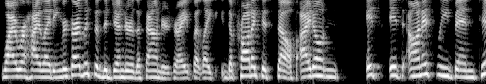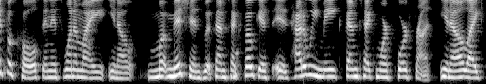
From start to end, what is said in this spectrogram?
why we're highlighting regardless of the gender of the founders right but like the product itself i don't it's it's honestly been difficult and it's one of my you know m- missions with femtech focus is how do we make femtech more forefront you know like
